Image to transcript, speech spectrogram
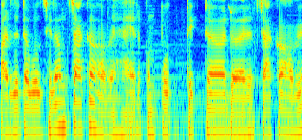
আর যেটা বলছিলাম, চাকা হবে হ্যাঁ এরকম প্রত্যেকটা ডয়ারের চাকা হবে।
